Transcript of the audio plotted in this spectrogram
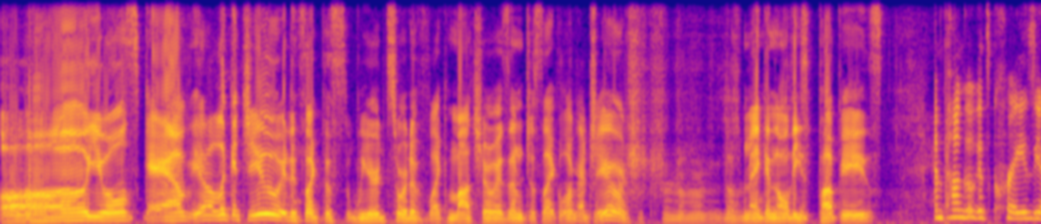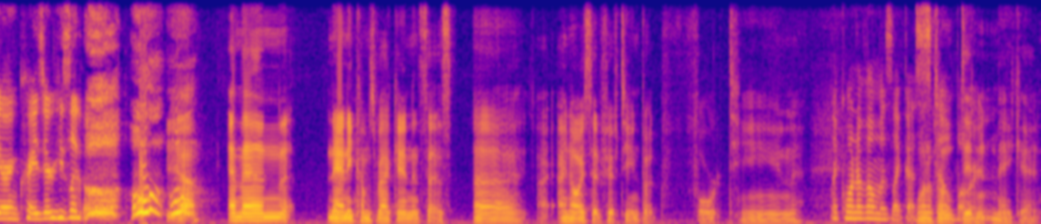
"Oh, you old scamp! Yeah, look at you!" And it's like this weird sort of like machoism, just like, "Look at you, just making all these puppies." And Pongo gets crazier and crazier. He's like, oh, Yeah. And then Nanny comes back in and says, "Uh, I, I know I said 15, but 14." Like one of them was like a one of them didn't make it.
